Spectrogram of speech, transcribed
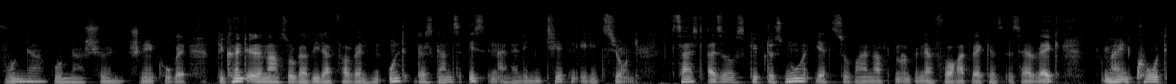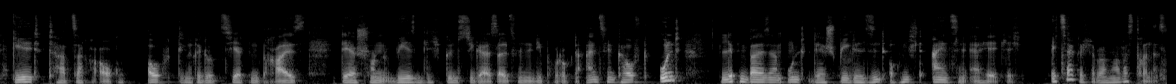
wunder, wunderschönen Schneekugel. Die könnt ihr danach sogar wiederverwenden und das Ganze ist in einer limitierten Edition. Das heißt also, es gibt es nur jetzt zu Weihnachten und wenn der Vorrat weg ist, ist er weg. Mein Code gilt Tatsache auch auf den reduzierten Preis, der schon wesentlich günstiger ist, als wenn ihr die Produkte einzeln kauft. Und Lippenbalsam und der Spiegel sind auch nicht einzeln erhältlich. Ich zeige euch aber mal, was drin ist.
